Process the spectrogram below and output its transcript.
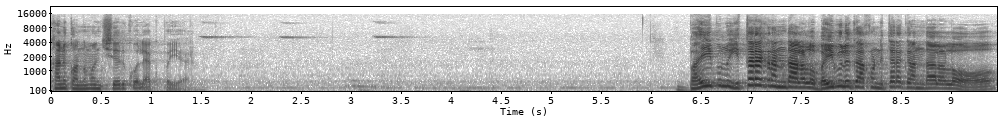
కానీ కొంతమంది చేరుకోలేకపోయారు. బైబిల్ ఇతర గ్రంథాలలో బైబిల్ కాకుండా ఇతర గ్రంథాలలో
